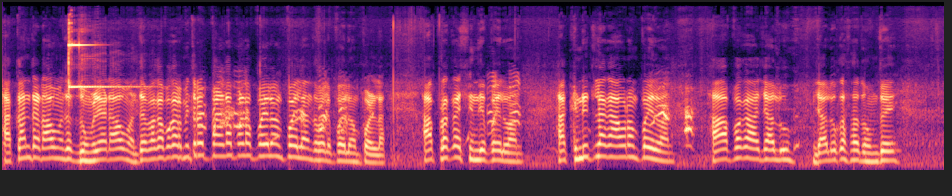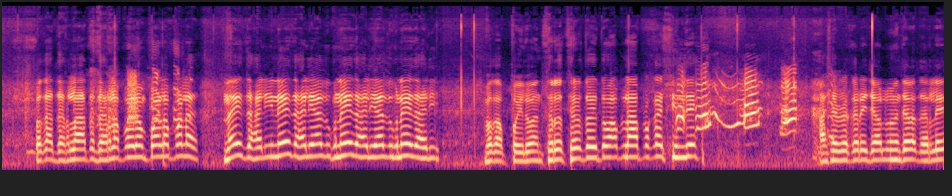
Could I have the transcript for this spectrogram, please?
हा कंता डाव म्हणतात झुंबळ्या डाव म्हणतात बघा बघा मित्र पडला पडला पहिलवान पहिल्यांदा पहिलवान पडला. हा प्रकाश शिंदे पहिलवान हा खिंडीतला गावराम पहिलवान हा बघा जालू जालू कसा धुमतोय. बघा धरला आता धरला पहिलवान पडला पडला. नाही झाली नाही झाली अजून नाही झाली अजून नाही झाली. बघा पहिलवान सरत सरतोय तो आपला प्रकाश शिंदे. अशा प्रकारे जालूने त्याला धरले.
